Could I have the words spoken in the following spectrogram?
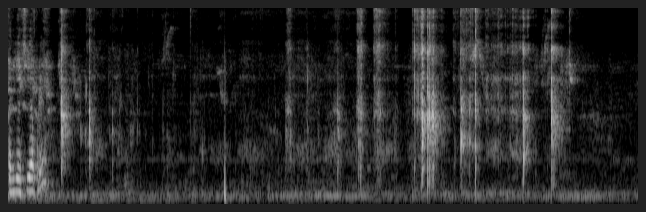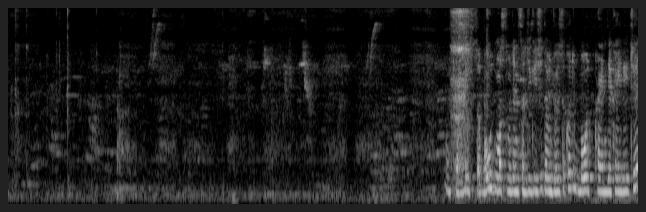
કરીએ છીએ આપણે. બહુ જ મસ્ત મજાની સજી ગઈ છે. તમે જોઈ શકો છો, બહુ જ ફાઇન દેખાઈ રહી છે.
